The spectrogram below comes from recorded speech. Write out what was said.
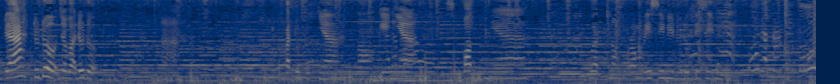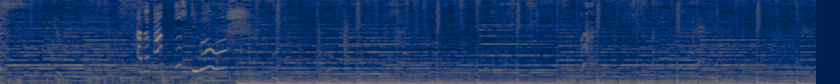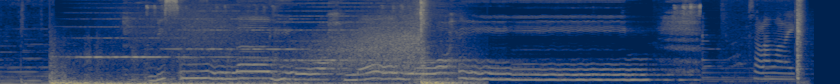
Sudah, duduk, coba duduk. Nah, tempat duduknya, nongkinya, spotnya buat nongkrong di sini, duduk di sini. Ada kaktus. Ada kaktus di bawah. Assalamualaikum.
